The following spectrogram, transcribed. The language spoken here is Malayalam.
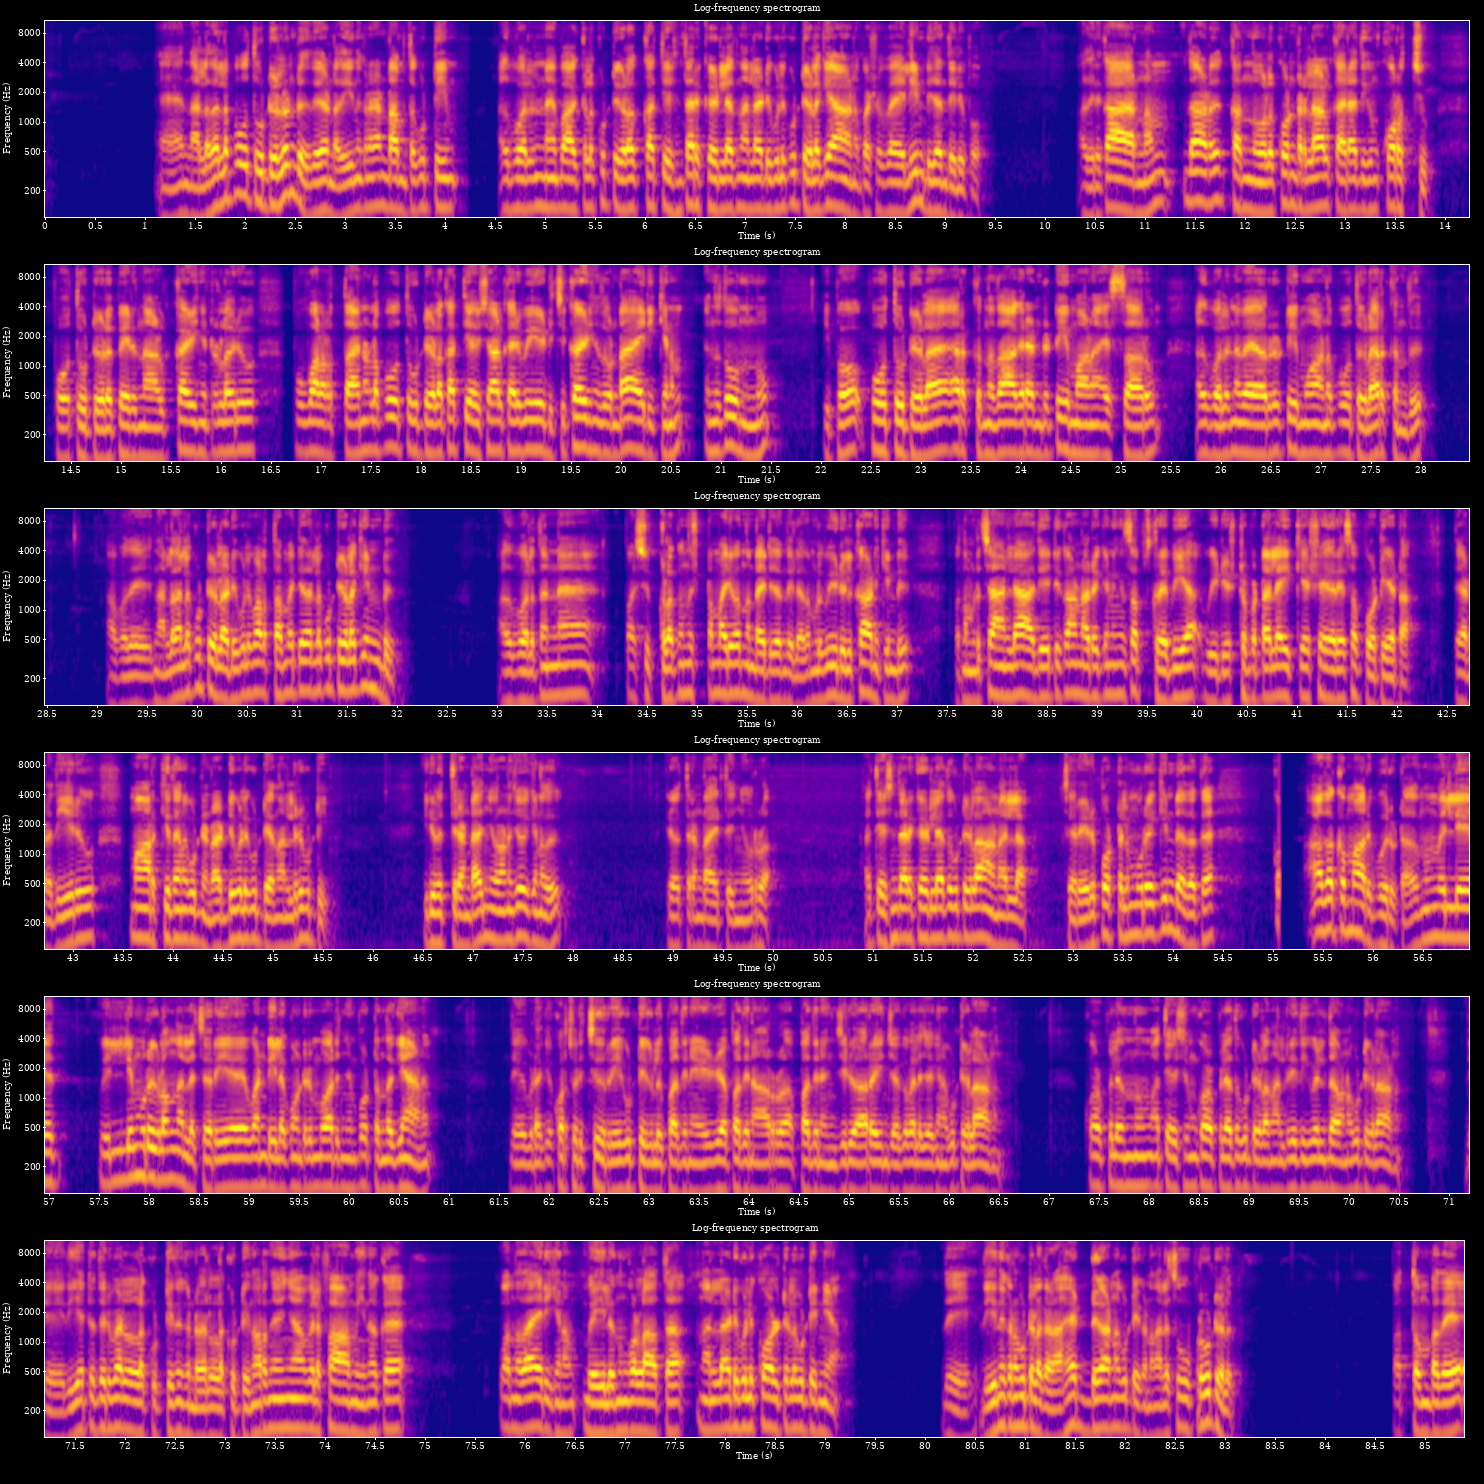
നല്ല നല്ല പോത്തൂട്ടുകളുണ്ട് ഇത് വേണ്ട ഈ നിൽക്കുന്ന രണ്ടാമത്തെ കുട്ടിയും അതുപോലെ തന്നെ ബാക്കിയുള്ള കുട്ടികളൊക്കെ അത്യാവശ്യം തിരക്കേടില്ലാത്ത നല്ല അടിപൊളി കുട്ടികളൊക്കെയാണ്. പക്ഷേ വിലയുണ്ട് ചന്തയിൽ ഇപ്പോൾ. അതിന് കാരണം ഇതാണ്. കന്നുകൾ കൊണ്ടുള്ള ആൾക്കാർ അധികം കുറച്ചു. പോത്തൂട്ടുകൾ പെരുന്നാൾ കഴിഞ്ഞിട്ടുള്ള ഒരു വളർത്താനുള്ള പോത്തൂട്ടുകളൊക്കെ അത്യാവശ്യം ആൾക്കാർ മേടിച്ച് കഴിഞ്ഞതുകൊണ്ടായിരിക്കണം എന്ന് തോന്നുന്നു. ഇപ്പോൾ പോത്തൂട്ടുകളെ ഇറക്കുന്നത് ആകെ രണ്ട് ടീമാണ്. എസ് ആറും അതുപോലെ തന്നെ വേറൊരു ടീമുമാണ് പോത്തുകളെ ഇറക്കുന്നത്. അപ്പോൾ നല്ല നല്ല കുട്ടികൾ അടിപൊളി വളർത്താൻ പറ്റിയ നല്ല കുട്ടികളൊക്കെ ഉണ്ട്. അതുപോലെ തന്നെ പശുക്കളൊക്കെ ഒന്ന് ഇഷ്ടംമാതിരി വന്നിട്ടുണ്ടായിട്ട് ചന്തയില്ല നമ്മൾ വീഡിയോയിൽ കാണിക്കുന്നുണ്ട്. അപ്പോൾ നമ്മുടെ ചാനൽ ആദ്യമായിട്ട് കാണുന്നവരൊക്കെ ഉണ്ടെങ്കിൽ സബ്സ്ക്രൈബ് ചെയ്യുക. വീഡിയോ ഇഷ്ടപ്പെട്ടാൽ ലൈക്ക് ചെയ്യുക ഷെയർ ചെയ്യുക സപ്പോർട്ട് ചെയ്യട്ടാ തേടത് ഈ ഒരു മാർക്ക് തന്നെ കുട്ടിയുണ്ട്. അടിപൊളി കുട്ടിയാണ് നല്ലൊരു കുട്ടി. ഇരുപത്തിരണ്ട് അഞ്ഞൂറാണ് ചോദിക്കണത്. ഇരുപത്തിരണ്ടായിരത്തി അഞ്ഞൂറ് രൂപ. അത്യാവശ്യം തിരക്കേടില്ലാത്ത കുട്ടികളാണ് അല്ല ചെറിയൊരു പൊട്ടൽ മുറിയൊക്കെ ഉണ്ട്. അതൊക്കെ അതൊക്കെ മാറിപ്പോരും കേട്ടോ. അതൊന്നും വലിയ വലിയ മുറികളൊന്നുമല്ല. ചെറിയ വണ്ടിയിലൊക്കെ കൊണ്ടുവരുമ്പോൾ അറിഞ്ഞും പൊട്ടുന്നതൊക്കെയാണ്. ഇവിടെയൊക്കെ കുറച്ചൊരു ചെറിയ കുട്ടികൾ പതിനേഴ് രൂപ പതിനാറ് രൂപ പതിനഞ്ച് രൂപ റേഞ്ചൊക്കെ വില ചോദിക്കുന്ന കുട്ടികളാണ്. കുഴപ്പമില്ലൊന്നും അത്യാവശ്യം കുഴപ്പമില്ലാത്ത കുട്ടികളാണ് നല്ല രീതിക്ക് വലുതാവുന്ന കുട്ടികളാണ്. ദേതി ഏറ്റത്തൊരു വെള്ളക്കുട്ടി നിൽക്കുന്നുണ്ട്. വെള്ളക്കുട്ടി എന്ന് പറഞ്ഞു കഴിഞ്ഞാൽ വല്ല ഫാമിൽ നിന്നൊക്കെ വന്നതായിരിക്കണം. വെയിലൊന്നും കൊള്ളാത്ത നല്ല അടിപൊളി ക്വാളിറ്റിയുള്ള കുട്ടി തന്നെയാണ് ദേ ഇതീ നിൽക്കുന്ന കുട്ടികളൊക്കെ ആ ഹെഡ് കാണുന്ന കുട്ടിയൊക്കെ നല്ല സൂപ്പർ കുട്ടികൾ പത്തൊമ്പത്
